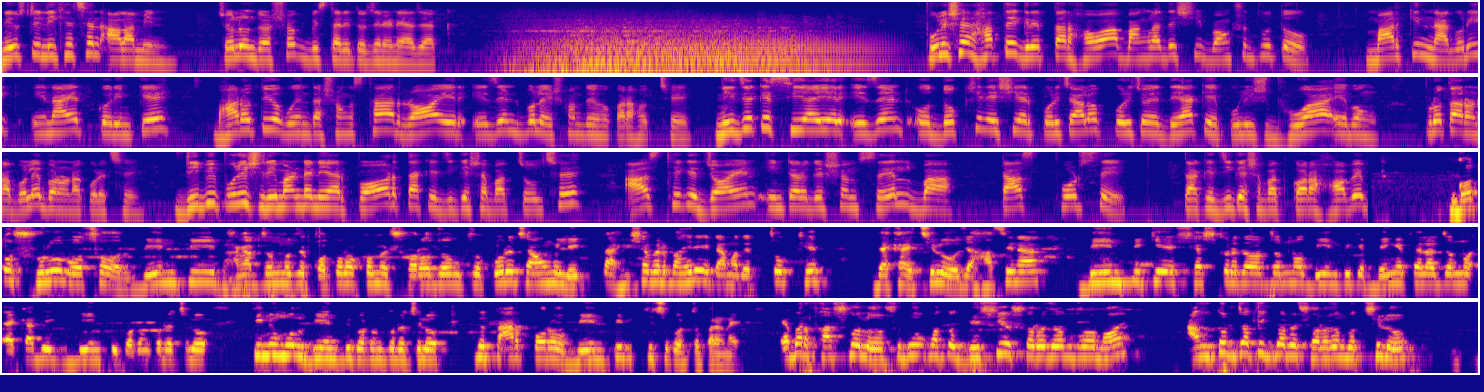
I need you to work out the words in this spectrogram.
নিউজটি লিখেছেন আলামিন। চলুন দর্শক, বিস্তারিত জেনে নেওয়া যাক। পুলিশের হাতে গ্রেপ্তার হওয়া বাংলাদেশি বংশোদ্ভূত মার্কিন নাগরিক এনায়েত করিমকে ভারতীয় গোয়েন্দা সংস্থা র এর এজেন্ট বলে সন্দেহ করা হচ্ছে। নিজেকে সিআই এর এজেন্ট ও দক্ষিণ এশিয়ার পরিচালক পরিচয় দেয়াকে পুলিশ ভুয়া এবং প্রতারণা বলে বর্ণনা করেছে। ডিবি পুলিশ রিমান্ডে নেয়ার পর তাকে জিজ্ঞাসাবাদ চলছে। আজ থেকে জয়েন্ট ইন্টারোগেশন সেল বা টাস্ক ফোর্সে তাকে জিজ্ঞাসাবাদ করা হবে। গত ষোলো বছর বিএনপি ভাঙার জন্য যে কত রকমের ষড়যন্ত্র করেছে আওয়ামী লীগ, তা হিসাবের বাইরে এটা আমাদের চোখের দেখায় ছিল যে হাসিনা বিএনপিকে শেষ করে দেওয়ার জন্য বিএনপিকে ভেঙে ফেলার জন্য একাধিক বিএনপি গঠন করেছিল, তৃণমূল বিএনপি গঠন করেছিল, কিন্তু তারপরও বিএনপির কিছু করতে পারে নাই। এবার ফাঁস হলো, শুধুমাত্র দেশীয় ষড়যন্ত্র নয়, আন্তর্জাতিকভাবে ষড়যন্ত্র ছিল,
